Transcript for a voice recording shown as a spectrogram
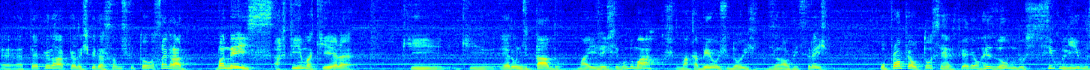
é, até pela, pela inspiração do escritor sagrado. Banês afirma que era que que era um ditado, mas em segundo Marcos, Macabeus 2, 19 23, o próprio autor se refere ao resumo dos cinco livros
